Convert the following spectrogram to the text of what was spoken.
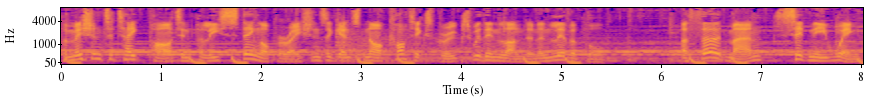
permission to take part in police sting operations against narcotics groups within London and Liverpool. A third man, Sidney Wink,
